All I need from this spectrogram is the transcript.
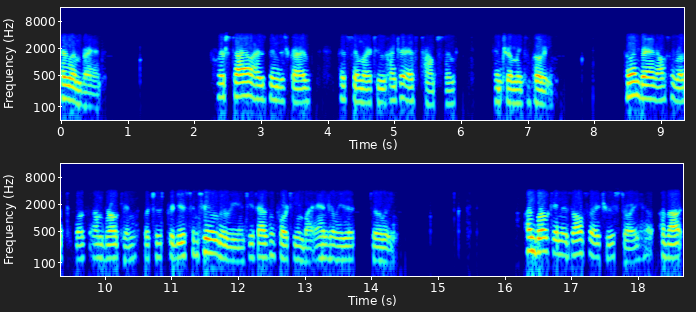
Hillenbrand. Her style has been described as similar to Hunter S. Thompson and Truman Capote. Hillenbrand also wrote the book Unbroken, which was produced into a movie in 2014 by Angelina Jolie. Unbroken is also a true story about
